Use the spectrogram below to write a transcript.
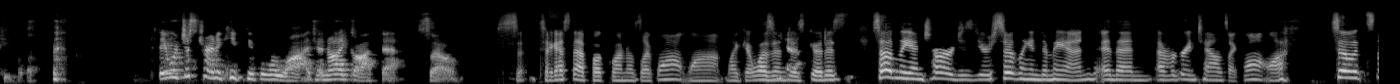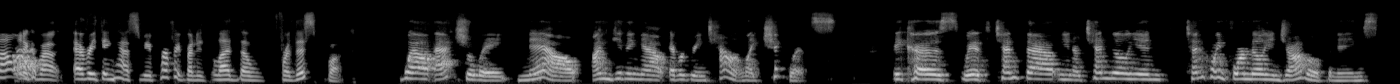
people. they were just trying to keep people alive, and I got that. So. So, so, I guess that book one was like wah wah, like it wasn't yeah. as good as suddenly in charge is you're certainly in demand, and then Evergreen Talent's like wah wah. So it's not like about everything has to be perfect, but it led the for this book. Well, actually, now I'm giving out Evergreen Talent like chiclets because with 10,000, you know, 10 million, 10.4 million job openings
